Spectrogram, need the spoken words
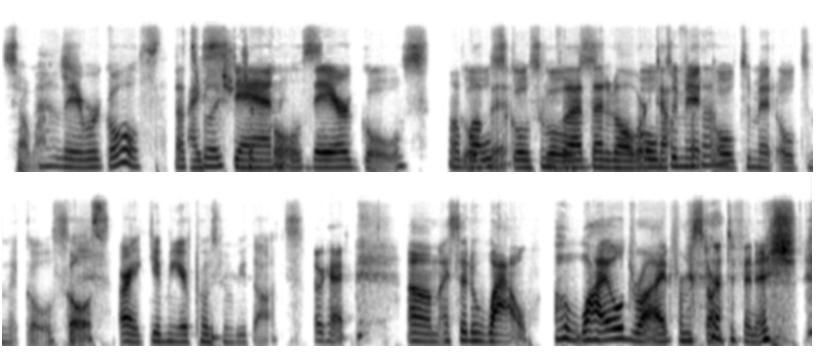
so Uh, much. they were goals. That's I relationship stand goals. their goals. I love goals, it. goals, I'm goals. glad that it all worked ultimate, out them. ultimate, ultimate goals. goals. All right, give me your post movie thoughts. Okay. Um, I said, wow, a wild ride from start to finish.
